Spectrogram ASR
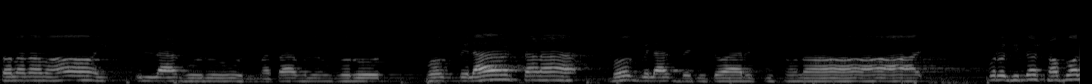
ছলনাময় ইল্লা গুরুর, মাতাবুল গুরুর। ভোগ বিলাস ছাড়া, ভোগ বিলাস ব্যতীত আর কিছু নয়। প্রকৃত সফল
